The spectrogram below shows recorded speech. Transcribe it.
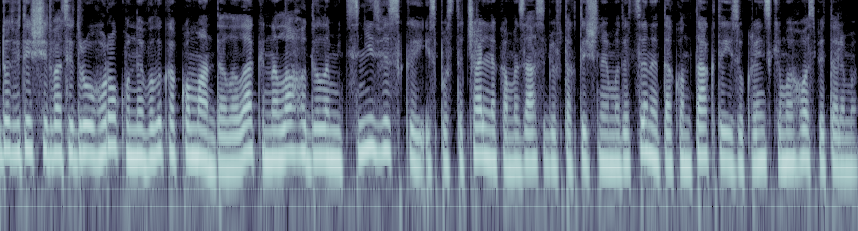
До 2022 року невелика команда лелеки налагодила міцні зв'язки із постачальниками засобів тактичної медицини та контакти із українськими госпіталями,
